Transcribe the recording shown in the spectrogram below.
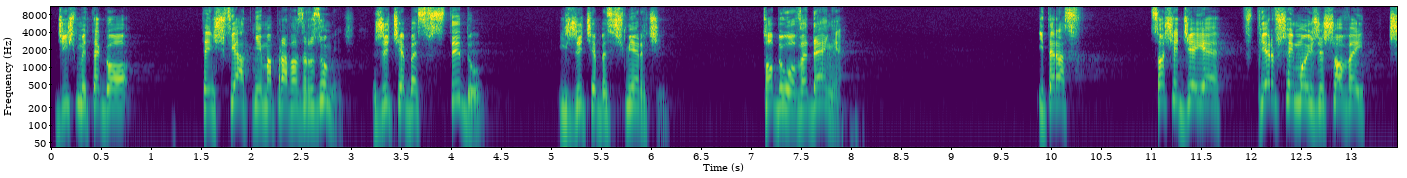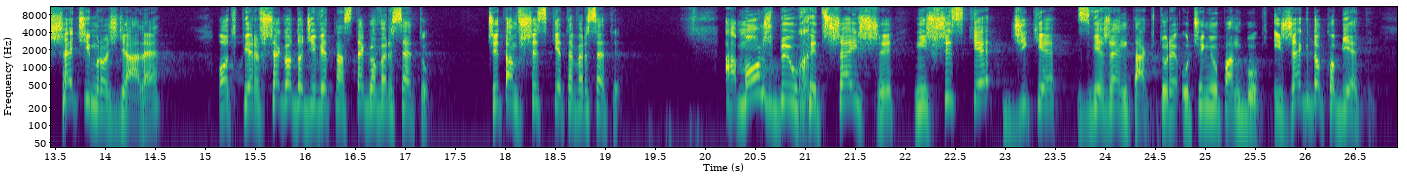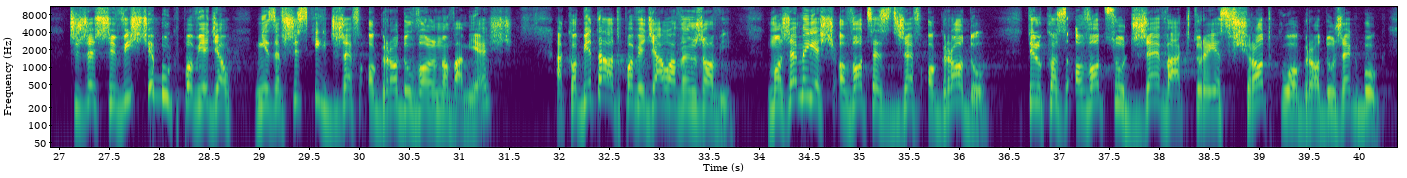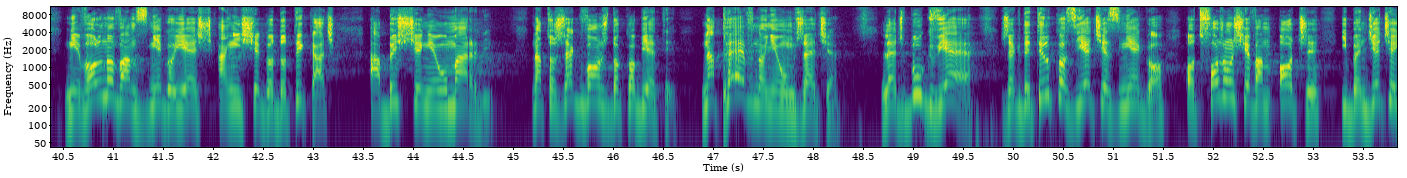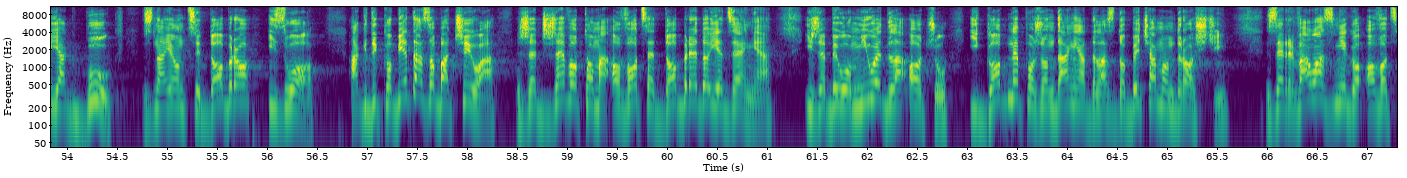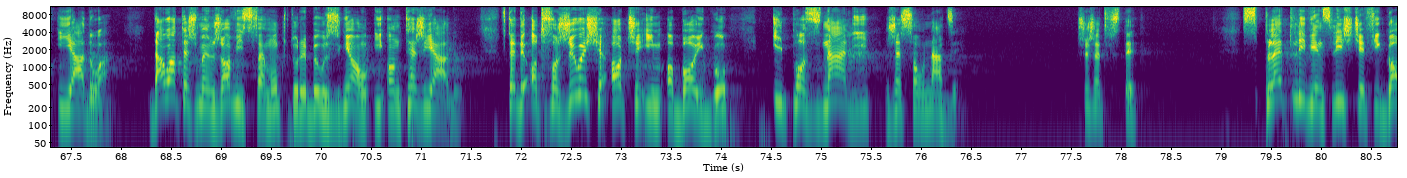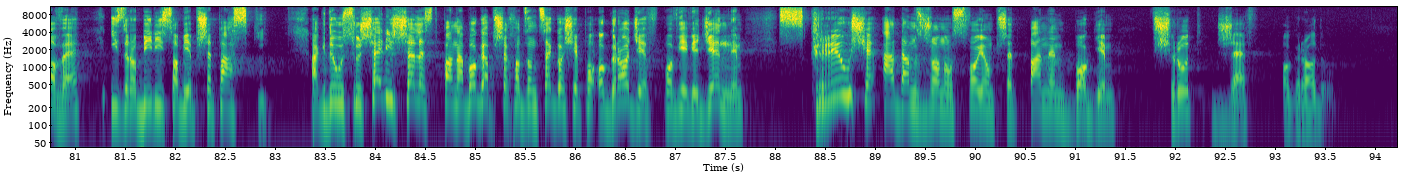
Dziś my tego, ten świat nie ma prawa zrozumieć. Życie bez wstydu i życie bez śmierci. To było w Edenie. I teraz, co się dzieje w pierwszej Mojżeszowej, trzecim rozdziale, od pierwszego do dziewiętnastego wersetu. Czytam wszystkie te wersety. A mąż był chytrzejszy niż wszystkie dzikie zwierzęta, które uczynił Pan Bóg. I rzekł do kobiety, czy rzeczywiście Bóg powiedział, nie ze wszystkich drzew ogrodu wolno wam jeść? A kobieta odpowiedziała wężowi, możemy jeść owoce z drzew ogrodu, tylko z owocu drzewa, które jest w środku ogrodu, rzekł Bóg. Nie wolno wam z niego jeść, ani się go dotykać, abyście nie umarli. Na to rzekł wąż do kobiety, na pewno nie umrzecie. Lecz Bóg wie, że gdy tylko zjecie z niego, otworzą się wam oczy i będziecie jak Bóg, znający dobro i zło. A gdy kobieta zobaczyła, że drzewo to ma owoce dobre do jedzenia i że było miłe dla oczu i godne pożądania dla zdobycia mądrości, zerwała z niego owoc i jadła. Dała też mężowi swemu, który był z nią, i on też jadł. Wtedy otworzyły się oczy im obojgu i poznali, że są nadzy. Przyszedł wstyd. Spletli więc liście figowe i zrobili sobie przepaski. A gdy usłyszeli szelest Pana Boga przechodzącego się po ogrodzie w powiewie dziennym, skrył się Adam z żoną swoją przed Panem Bogiem wśród drzew ogrodu.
